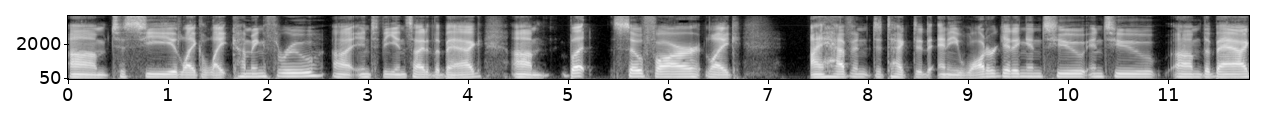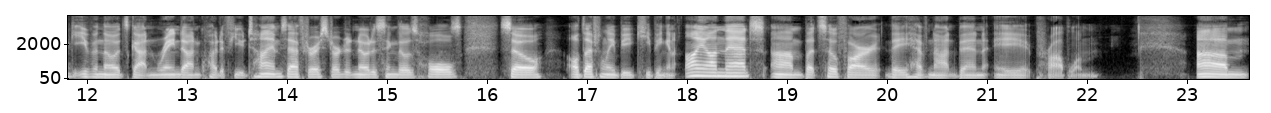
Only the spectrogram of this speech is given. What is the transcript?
um, to see like light coming through uh, into the inside of the bag. Um, but so far, like I haven't detected any water getting into into um, the bag, even though it's gotten rained on quite a few times after I started noticing those holes. So I'll definitely be keeping an eye on that. Um, but so far, they have not been a problem. Um,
